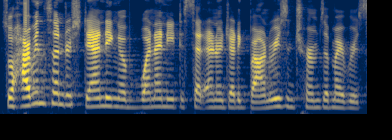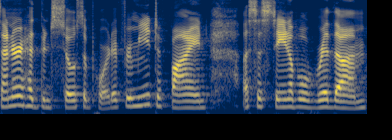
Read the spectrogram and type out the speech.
So having this understanding of when I need to set energetic boundaries in terms of my root center has been so supportive for me to find a sustainable rhythm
